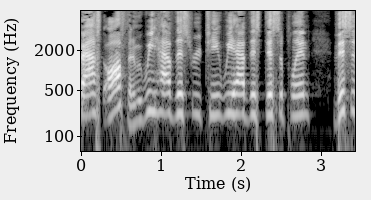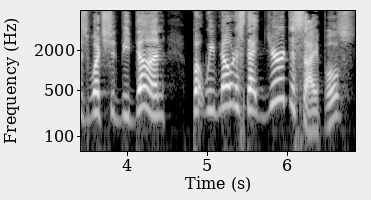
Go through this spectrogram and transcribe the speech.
fast often. I mean, we have this routine, we have this discipline, this is what should be done, but we've noticed that your disciples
